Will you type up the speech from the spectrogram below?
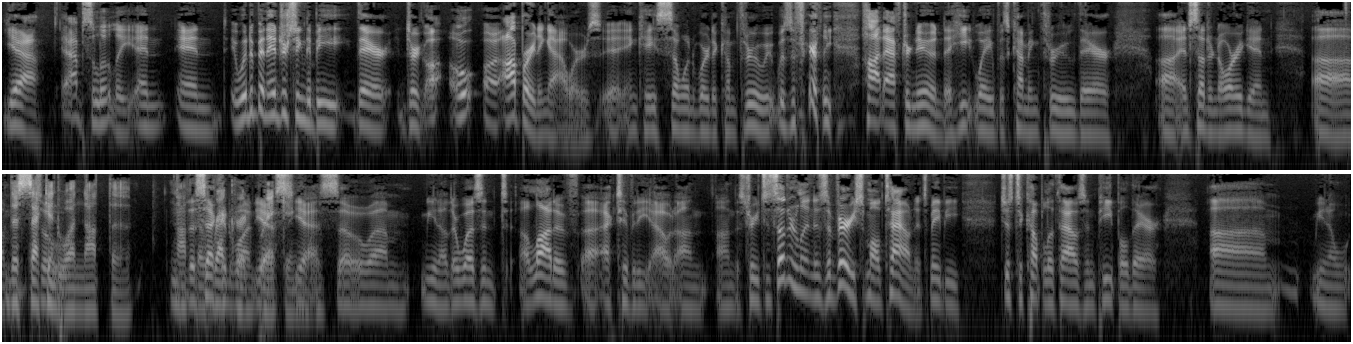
Yeah, absolutely, and and it would have been interesting to be there during o- o- uh, operating hours uh, in case someone were to come through. It was a fairly hot afternoon. The heat wave was coming through there uh, in Southern Oregon. Um, The second so- one, not the not the, the, second one, yes, yes. So um, you know there wasn't a lot of uh, activity out on on the streets. And Sutherlin is a very small town. It's maybe just a couple of thousand people there. Um, you know,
